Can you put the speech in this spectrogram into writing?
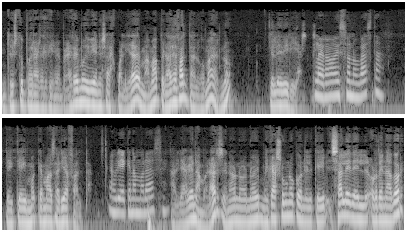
Entonces tú podrás decir, me parece muy bien esas cualidades, mamá, pero hace falta algo más, ¿no? ¿Qué le dirías? Claro, eso no basta. ¿Qué, qué, más haría falta? Habría que enamorarse. Habría que enamorarse, ¿no? No, no Me caso uno con el que sale del ordenador,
